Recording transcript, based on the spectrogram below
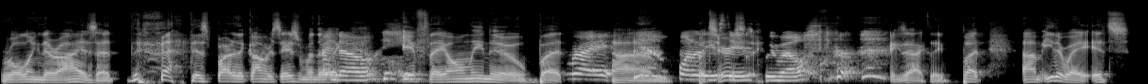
rolling their eyes at this part of the conversation when they're I like, know. if they only knew but right. um, One of these seriously. days we will. exactly but um, either way it's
